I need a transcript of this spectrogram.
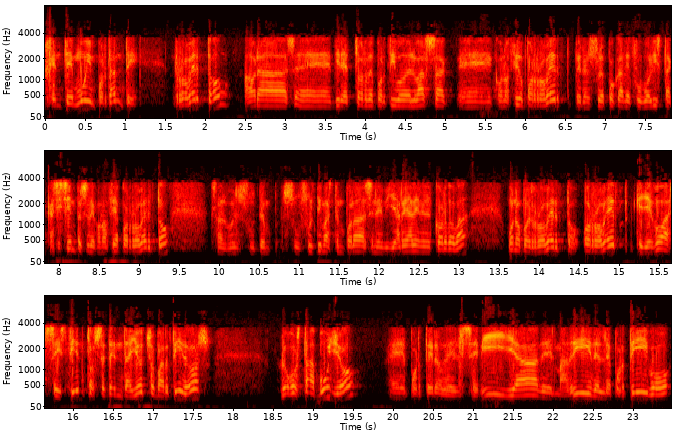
gente muy importante. Roberto, ahora eh, director deportivo del Barça, eh, conocido por Robert, pero en su época de futbolista casi siempre se le conocía por Roberto, salvo en su sus últimas temporadas en el Villarreal y en el Córdoba. Bueno, pues Roberto o Robert, que llegó a 678 partidos. Luego está Bullo, eh, portero del Sevilla, del Madrid, del Deportivo,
